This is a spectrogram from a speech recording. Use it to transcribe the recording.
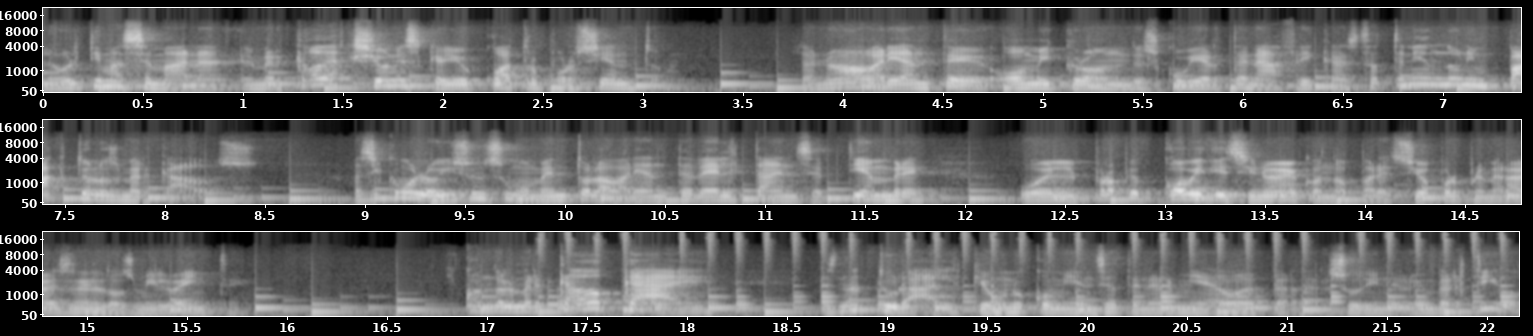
En la última semana, el mercado de acciones cayó 4%. La nueva variante Omicron descubierta en África está teniendo un impacto en los mercados, así como lo hizo en su momento la variante Delta en septiembre o el propio COVID-19 cuando apareció por primera vez en el 2020. Y cuando el mercado cae, es natural que uno comience a tener miedo de perder su dinero invertido,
